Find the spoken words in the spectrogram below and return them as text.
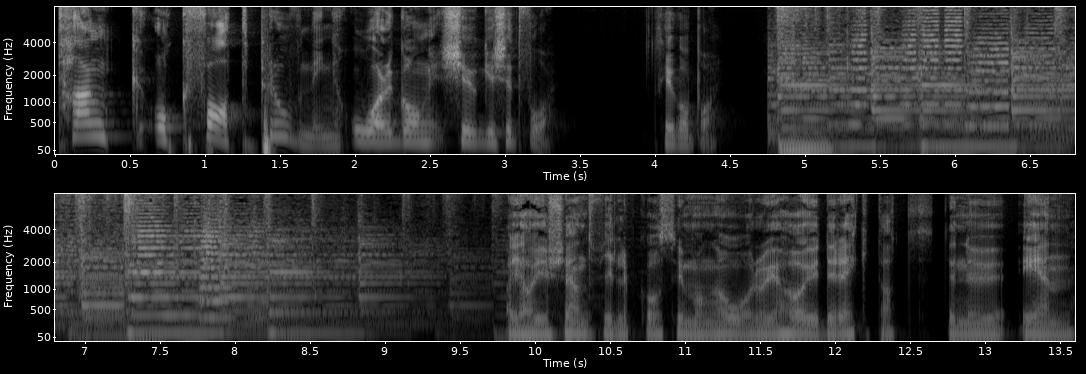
Tank och fatprovning, årgång 2022. Ska jag gå på. Jag har ju känt Filip Gås i många år och jag hör ju direkt att det nu är en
